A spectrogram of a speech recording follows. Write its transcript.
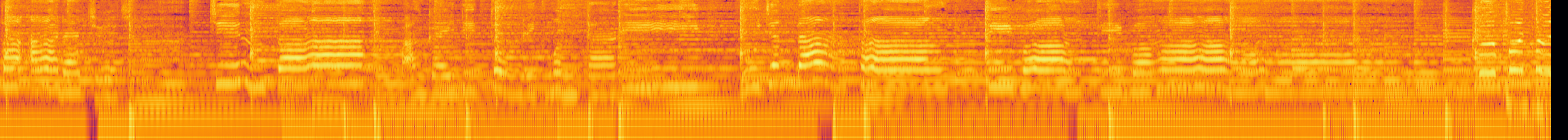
tak ada jejak cinta Bagai diterik mentari. Hujan datang tiba-tiba. Keputusanmu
